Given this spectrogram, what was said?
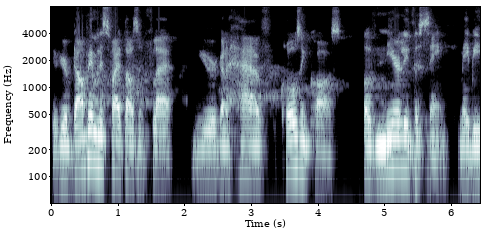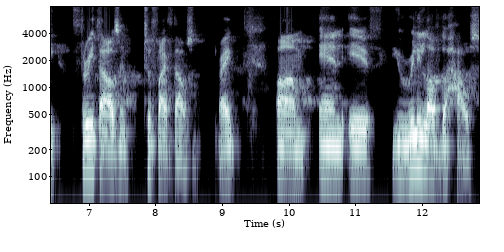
If your down payment is five thousand flat, you're gonna have closing costs of nearly the same, maybe three thousand to five thousand, right? Um, and if you really love the house,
